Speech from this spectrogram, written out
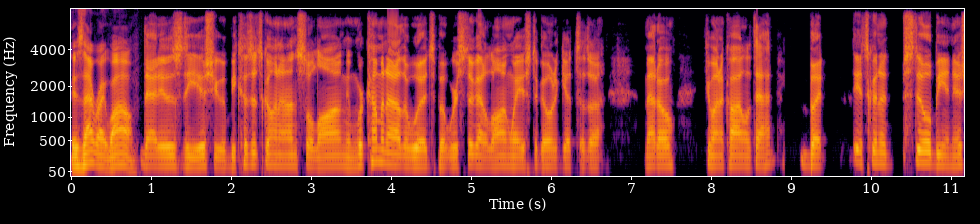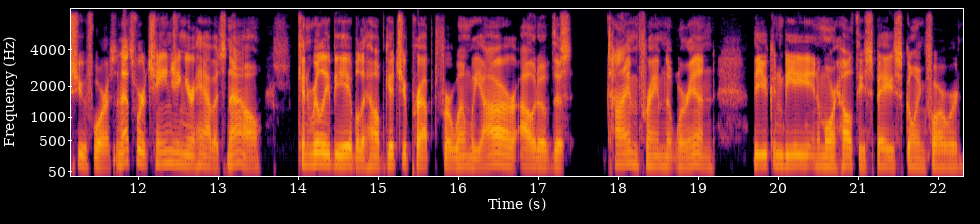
Is that right? Wow. That is the issue because it's gone on so long and we're coming out of the woods, but we're still got a long ways to go to get to the meadow, if you want to call it that. But it's going to still be an issue for us. And that's where changing your habits now can really be able to help get you prepped for when we are out of this time frame that we're in, that you can be in a more healthy space going forward.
